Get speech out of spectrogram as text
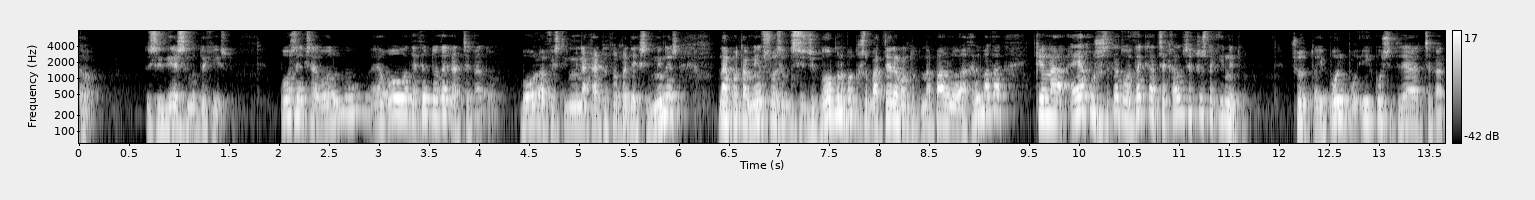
40% της ιδέα συμμετοχής. Πώς έχεις αγόρι μου, εγώ διαθέτω το 10%. Μπορώ αυτή τη στιγμή να κρατηθώ 5-6 μήνες, να αποταμιεύσω μαζί με τη σύζυγό μου, να πάω στον πατέρα μου να πάρω τα χρήματα και να έχω ουσιαστικά το 10% της αξίας του ακινήτου. Σου το υπόλοιπο 20-30%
